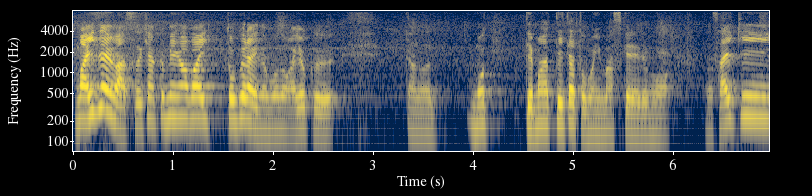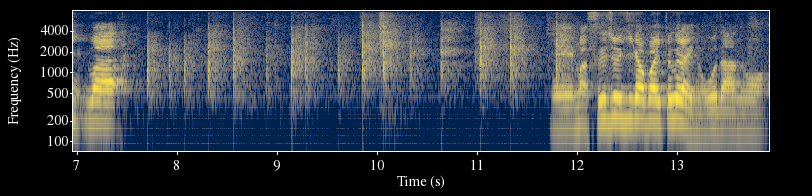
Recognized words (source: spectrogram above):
まあ、以前は数百メガバイトぐらいのものがよくあの持って回っていたと思いますけれども、最近は、えー、まあ数十ギガバイトぐらいのオーダーの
